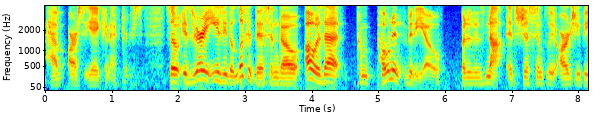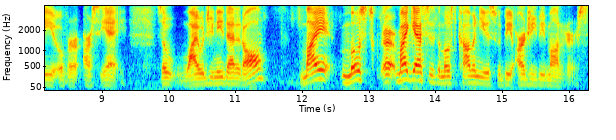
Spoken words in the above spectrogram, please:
have RCA connectors. So it's very easy to look at this and go, oh, is that component video? But it is not. It's just simply RGB over RCA. So why would you need that at all? My most, uh, my guess is the most common use would be RGB monitors.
